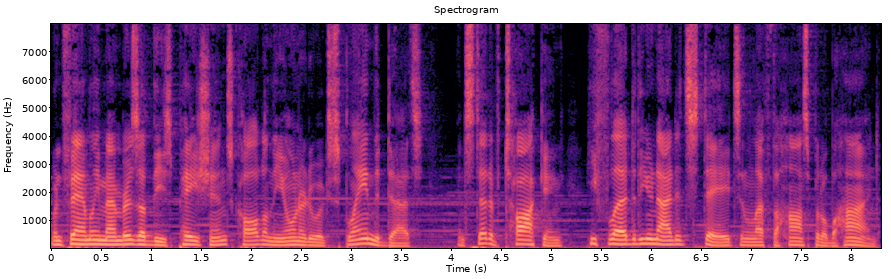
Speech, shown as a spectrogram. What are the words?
When family members of these patients called on the owner to explain the deaths, instead of talking, he fled to the United States and left the hospital behind.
